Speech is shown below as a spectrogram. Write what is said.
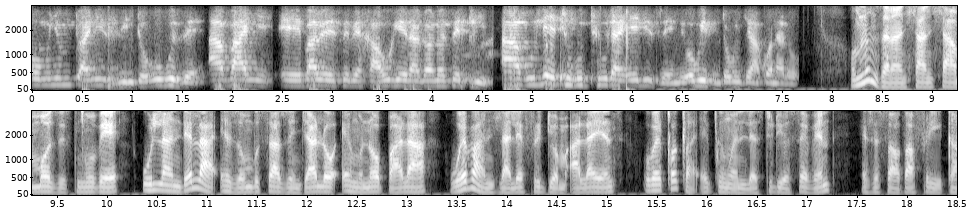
omunye umntwana izinto ukuze abanye um babe sebehawukela lwana osephila akulethi ukuthula elizweni okuyizinto okunjengakhona lokho umnumzana nhlanhla moses ncube ulandela ezombusazwe njalo engunobhala webandla le-freedom alliance ubexoxa ecingweni le-studio 7 ese-south africa.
